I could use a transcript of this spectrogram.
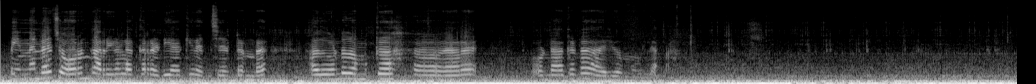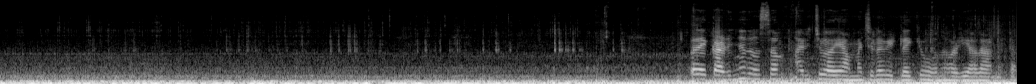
അപ്പം ഇന്നലെ ചോറും കറികളൊക്കെ റെഡിയാക്കി വെച്ചിട്ടുണ്ട്. അതുകൊണ്ട് നമുക്ക് വേറെ ഉണ്ടാക്കേണ്ട കാര്യമൊന്നുമില്ല. കഴിഞ്ഞ ദിവസം മരിച്ചുപോയ അമ്മച്ചിയുടെ വീട്ടിലേക്ക് പോകുന്ന വഴി അതാണ് കേട്ടോ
